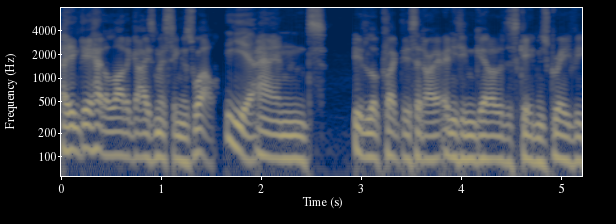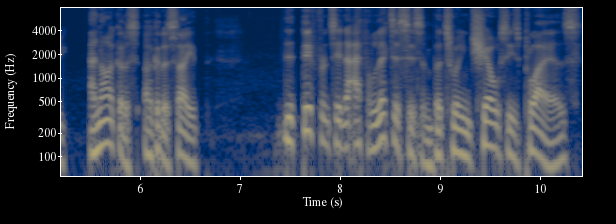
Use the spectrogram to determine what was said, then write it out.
I think they had a lot of guys missing as well. Yeah. and it looked like they said, "All right, anything we get out of this game is gravy." And I got to, I got to say, the difference in athleticism between Chelsea's players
